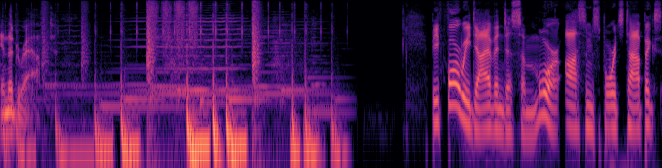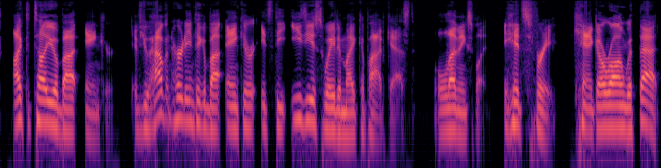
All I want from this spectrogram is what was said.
in the draft. Before we dive into some more awesome sports topics, I'd like to tell you about Anchor. If you haven't heard anything about Anchor, it's the easiest way to make a podcast. Let me explain. It's free. Can't go wrong with that.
